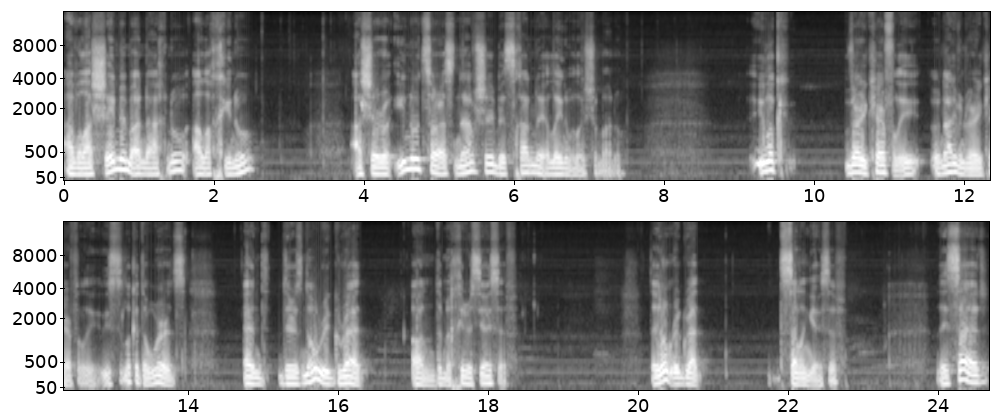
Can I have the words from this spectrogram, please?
Aval Hashemim anachnu alachinu You look very carefully, or not even very carefully, you look at the words, and there's no regret on the Mechiris Yosef. They don't regret selling Yosef. They said,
